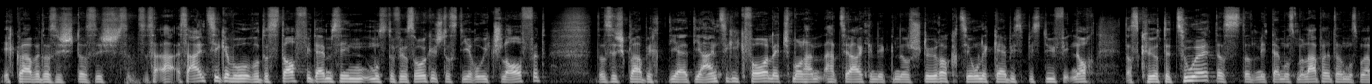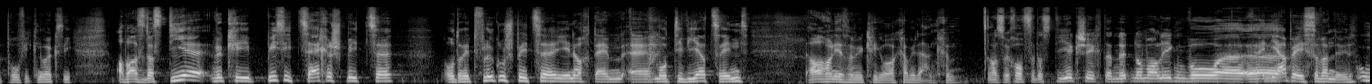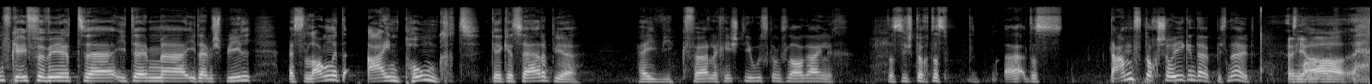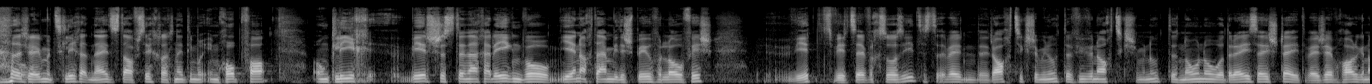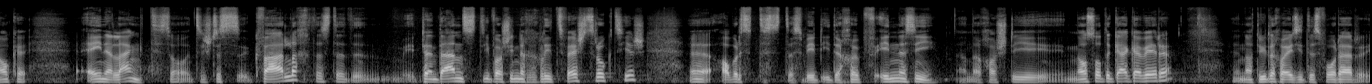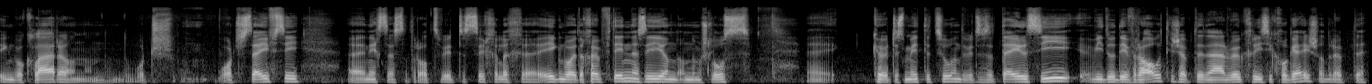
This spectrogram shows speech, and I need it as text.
Ich glaube, das ist das, ist das Einzige, wo, wo der Staff in dem Sinn muss dafür sorgen, ist, dass die ruhig schlafen. Das ist, glaube ich, die, die einzige Gefahr. Letztes Mal haben- hat es ja eigentlich noch Störaktionen gegeben bis, bis tief in die Nacht. Das gehört dazu, das, mit dem muss man leben, da muss man auch Profi genug sein. Aber also, dass die wirklich bis in die Zehenspitze oder in die Flügelspitze, je nachdem, äh, motiviert sind, da habe ich also wirklich gar keine Bedenken. Also ich hoffe, dass die Geschichte dann nicht noch mal irgendwo äh, ich äh, besser, wenn nicht. aufgegriffen wird äh, in, dem, äh, in dem Spiel. Es langt ein Punkt gegen Serbien. Hey, wie gefährlich ist die Ausgangslage eigentlich? Das ist doch das, äh, das dämpft doch schon irgendetwas, nicht? Ja, das ist ja immer das Gleiche. Nein, das darfst du sicherlich nicht im, im Kopf haben. Und gleich wirst du es dann nachher irgendwo, je nachdem wie der Spielverlauf ist, wird wird es einfach so sein, dass wenn in der 80. Minute, 85. Minute No-No oder 1 steht, weisst du einfach genau, okay, einer lenkt. So, jetzt ist das gefährlich, dass du die Tendenz die wahrscheinlich ein bisschen zu fest zurückziehst. Äh, aber das, das, wird in den Köpfen innen sein. Und da kannst du dich noch so dagegen wehren. Natürlich wollen sie das vorher irgendwo klären und, und, und du willst safe sein. Äh, nichtsdestotrotz wird das sicherlich äh, irgendwo in den Köpfen drin sein und, und am Schluss äh, gehört das mit dazu und wird es ein Teil sein, wie du dich verhaltest, ob du dann wirklich Risiko gehst oder ob du, äh,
